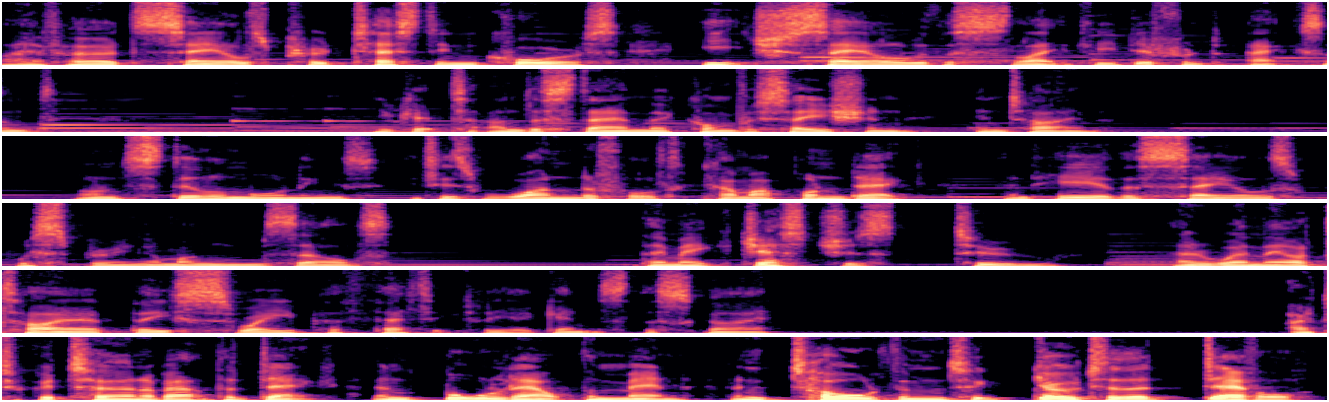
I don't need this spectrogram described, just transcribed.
I have heard sails protest in chorus, each sail with a slightly different accent. You get to understand their conversation in time. On still mornings it is wonderful to come up on deck and hear the sails whispering among themselves. They make gestures, too, and when they are tired they sway pathetically against the sky. I took a turn about the deck and bawled out the men and told them to go to the devil.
